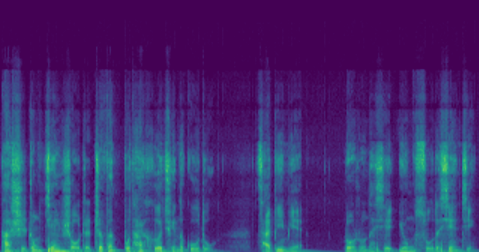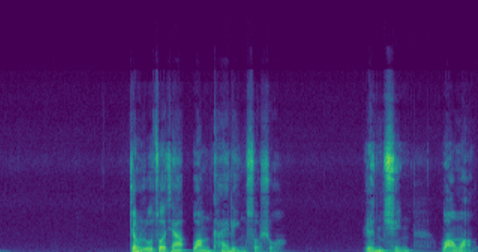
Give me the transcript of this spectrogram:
他始终坚守着这份不太合群的孤独。才避免落入那些庸俗的陷阱。正如作家王开林所说：“人群往往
